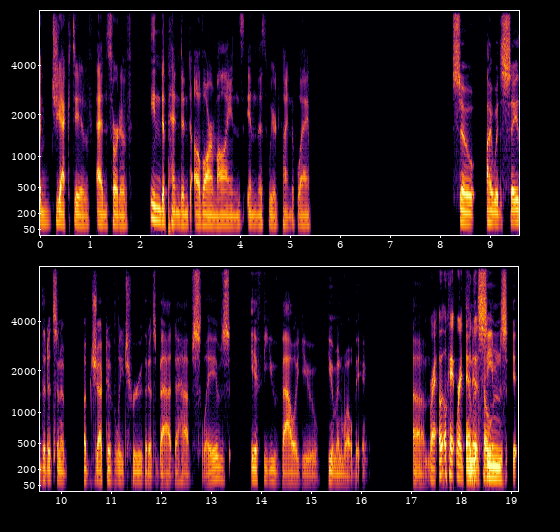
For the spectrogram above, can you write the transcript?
objective and sort of independent of our minds in this weird kind of way. So I would say that it's an ob- objectively true that it's bad to have slaves if you value human well-being. Um, Right. Okay. Right. So and good. it So seems it,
